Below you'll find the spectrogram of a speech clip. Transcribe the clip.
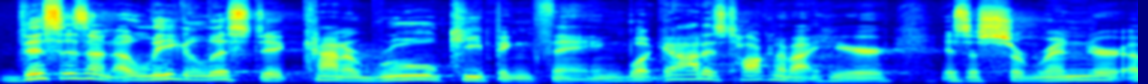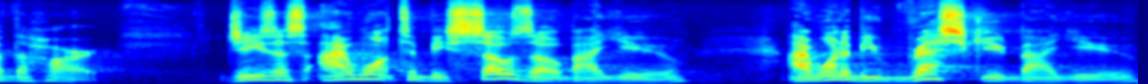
This isn't a legalistic kind of rule keeping thing. What God is talking about here is a surrender of the heart. Jesus, I want to be sozo by you I want to be rescued by you.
